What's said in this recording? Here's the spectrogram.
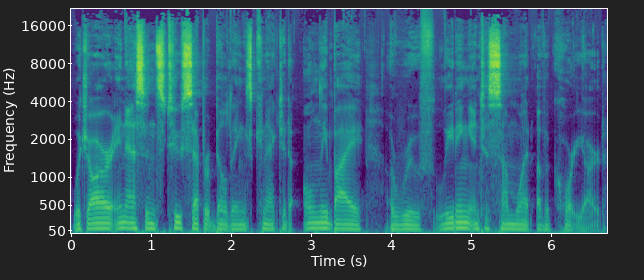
which are, in essence, two separate buildings connected only by a roof leading into somewhat of a courtyard.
